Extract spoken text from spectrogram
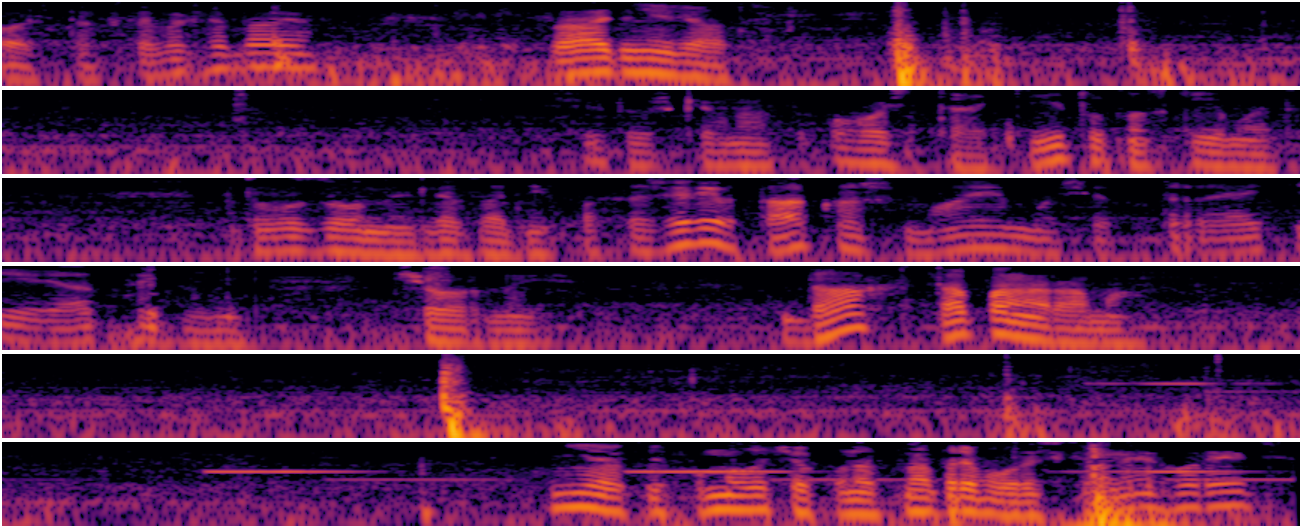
Ось так все виглядає. Задній ряд. Сідушки у нас ось такі. Тут у нас клімат двозонний для задніх пасажирів. Також маємо ще третій ряд сидінь. Чорний дах та панорама. Ніяких помилочок у нас на приборочці не горить.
